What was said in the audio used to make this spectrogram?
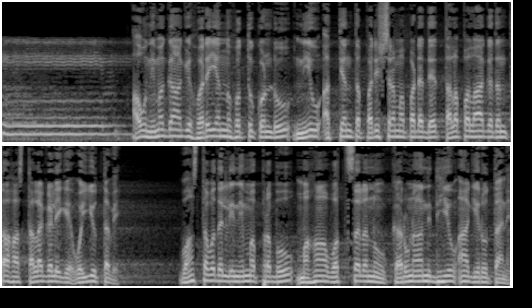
ಇಲ್ಲ ಅವು ನಿಮಗಾಗಿ ಹೊರೆಯನ್ನು ಹೊತ್ತುಕೊಂಡು ನೀವು ಅತ್ಯಂತ ಪರಿಶ್ರಮ ಪಡೆದೆ ತಲಪಲಾಗದಂತಹ ಸ್ಥಳಗಳಿಗೆ ಒಯ್ಯುತ್ತವೆ. ವಾಸ್ತವದಲ್ಲಿ ನಿಮ್ಮ ಪ್ರಭು ಮಹಾವತ್ಸಲನು ಕರುಣಾನಿಧಿಯೂ ಆಗಿರುತ್ತಾನೆ.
